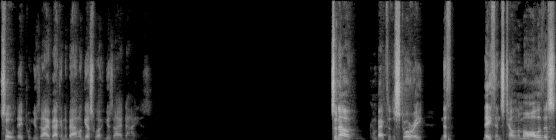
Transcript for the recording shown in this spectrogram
So they put Uzziah back in the battle. Guess what? Uzziah dies. So now, come back to the story. Nathan's telling them all of this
